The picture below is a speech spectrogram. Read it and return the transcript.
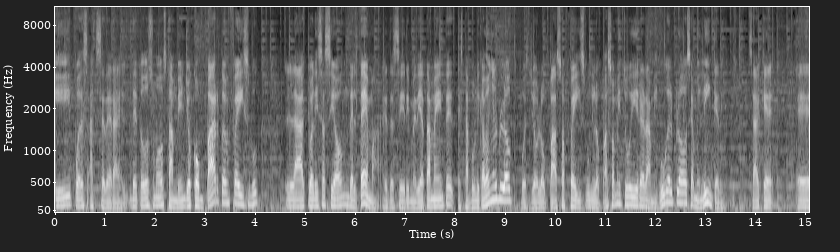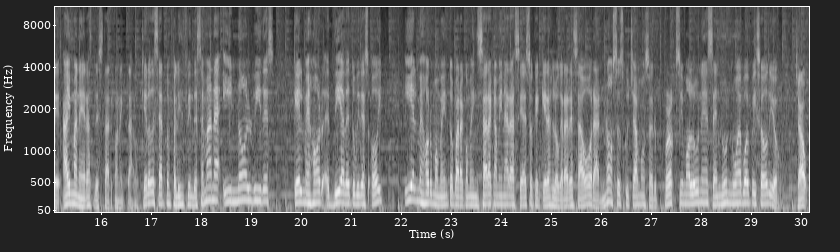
y puedes acceder a él. De todos modos, también yo comparto en Facebook la actualización del tema, es decir, inmediatamente está publicado en el blog, pues yo lo paso a Facebook, lo paso a mi Twitter, a mi Google Plus y a mi LinkedIn. O sea que eh, hay maneras de estar conectado. Quiero desearte un feliz fin de semana y no olvides que el mejor día de tu vida es hoy y el mejor momento para comenzar a caminar hacia eso que quieres lograr es ahora. Nos escuchamos el próximo lunes en un nuevo episodio. Chao.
